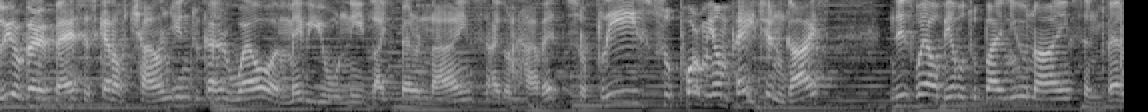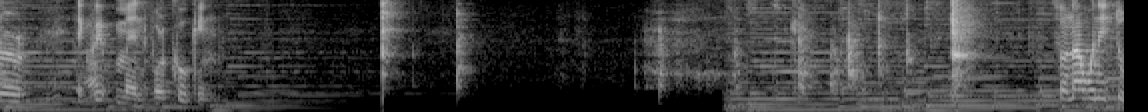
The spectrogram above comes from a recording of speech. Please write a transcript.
do your very best. It's kind of challenging to cut it well and maybe you will need like better knives. I don't have it. So please support me on Patreon guys. This way I'll be able to buy new knives and better equipment for cooking. So now we need to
